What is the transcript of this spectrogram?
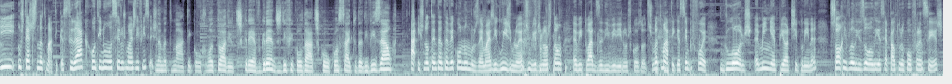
E os testes de matemática, será que continuam a ser os mais difíceis? Na matemática, o relatório descreve grandes dificuldades com o conceito da divisão. Ah, isto não tem tanto a ver com números, é mais egoísmo, não é? Os miúdos não estão habituados a dividir uns com os outros. Matemática sempre foi, de longe, a minha pior disciplina, só rivalizou ali a certa altura com o francês,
